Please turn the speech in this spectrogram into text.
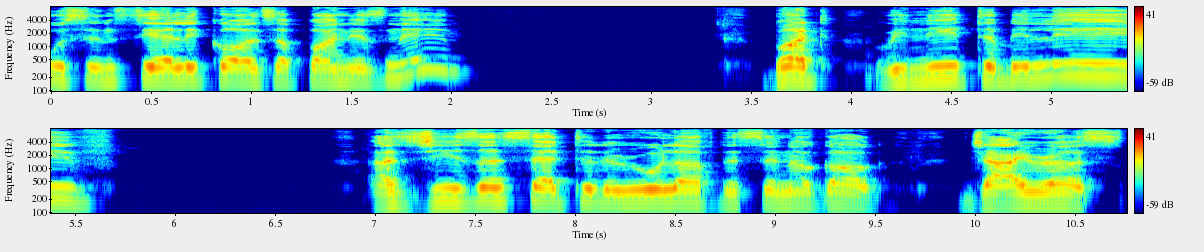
who sincerely calls upon his name. But we need to believe. As Jesus said to the ruler of the synagogue, Jairus,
